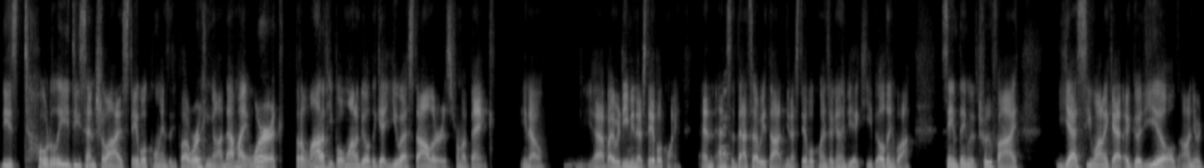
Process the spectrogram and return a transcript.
these totally decentralized stablecoins that people are working on, that might work, but a lot of people want to be able to get US dollars from a bank, you know, uh, by redeeming their stablecoin. And, and right. so that's how we thought, you know, stablecoins are going to be a key building block. Same thing with TrueFi. Yes, you want to get a good yield on your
